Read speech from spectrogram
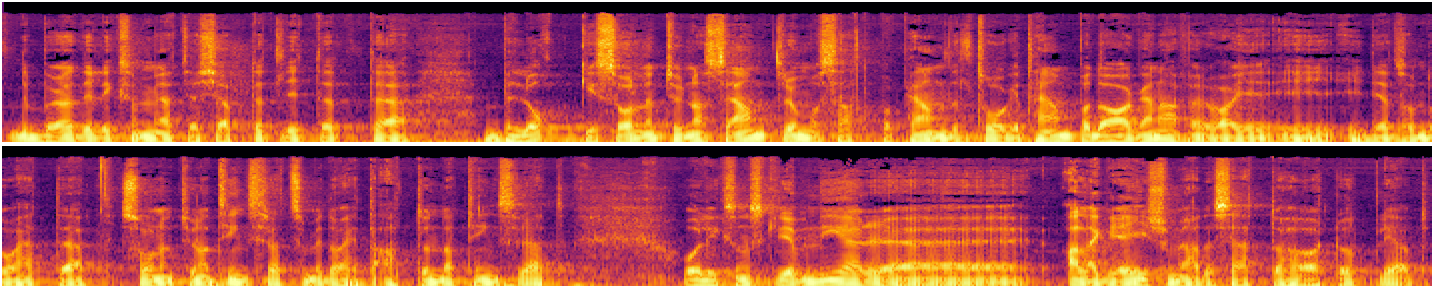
Det började liksom med att jag köpte ett litet block i Sollentuna centrum och satt på pendeltåget hem på dagarna. För det var i, i, i det som då hette Sollentuna tingsrätt, som idag heter Attunda tingsrätt. Och liksom skrev ner eh, alla grejer som jag hade sett och hört och upplevt.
